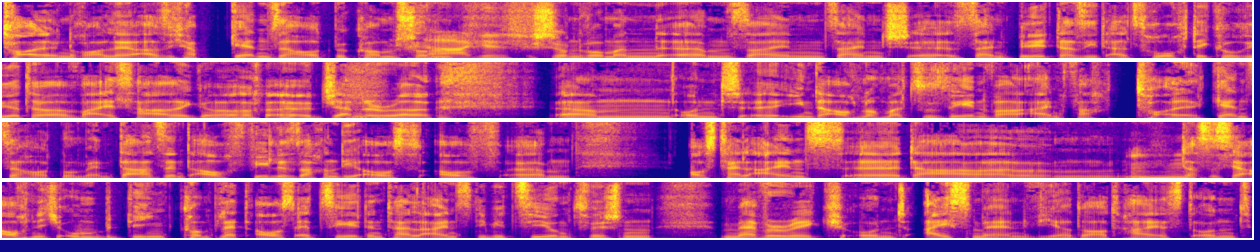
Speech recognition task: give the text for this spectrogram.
tollen Rolle. Also ich habe Gänsehaut bekommen, schon, Tragisch. schon wo man ähm, sein, sein, äh, sein Bild da sieht als hochdekorierter, weißhaariger General. Ähm, und äh, ihn da auch nochmal zu sehen, war einfach toll. Gänsehautmoment. Da sind auch viele Sachen, die aus, auf, ähm, aus Teil 1 äh, da, ähm, das ist ja auch nicht unbedingt komplett auserzählt in Teil 1, die Beziehung zwischen Maverick und Iceman, wie er dort heißt. Und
